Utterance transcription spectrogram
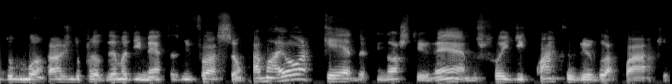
do montagem do programa de metas de inflação. A maior queda que nós tivemos foi de 4 4,4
